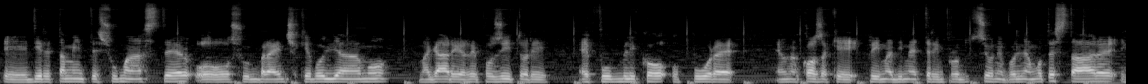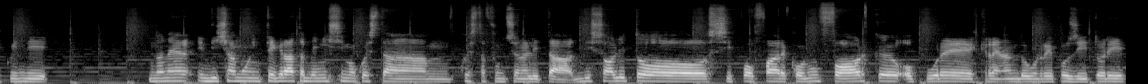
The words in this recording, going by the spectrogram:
eh, direttamente su master o sul branch che vogliamo magari il repository è pubblico oppure è una cosa che prima di mettere in produzione vogliamo testare e quindi non è diciamo integrata benissimo questa, questa funzionalità. Di solito si può fare con un fork oppure creando un repository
